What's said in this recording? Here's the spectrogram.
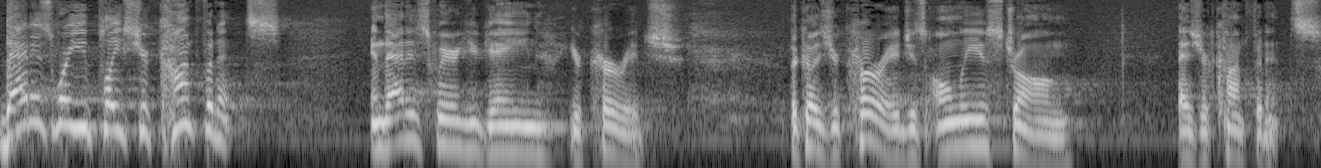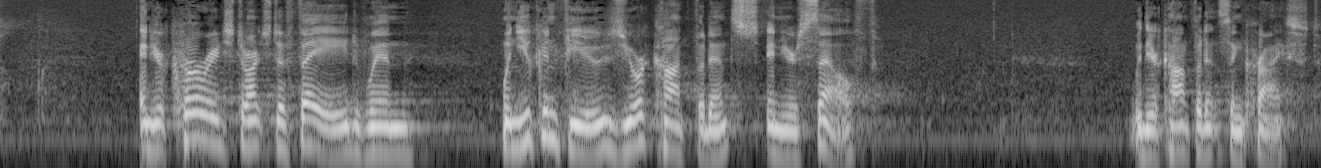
That is where you place your confidence. And that is where you gain your courage. Because your courage is only as strong as your confidence. And your courage starts to fade when, when you confuse your confidence in yourself with your confidence in Christ.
